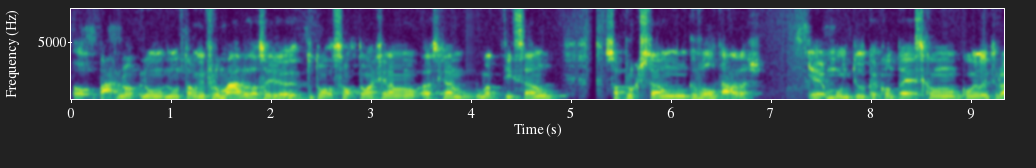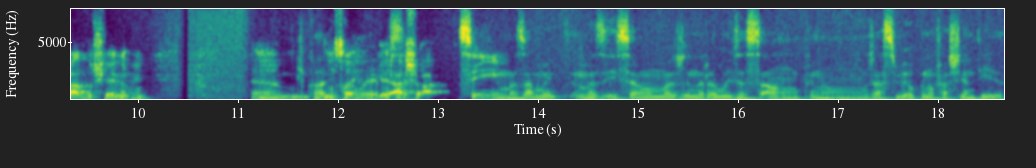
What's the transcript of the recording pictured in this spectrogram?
oh, pá, não, não, não estão informadas, ou seja, estão, estão a, assinar, a assinar uma petição só porque estão revoltadas, que é muito do que acontece com, com o eleitorado do Chega, não é? E qual- não sei, é acho, ah, Sim, mas há muito, mas isso é uma generalização que não já se viu que não faz sentido.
